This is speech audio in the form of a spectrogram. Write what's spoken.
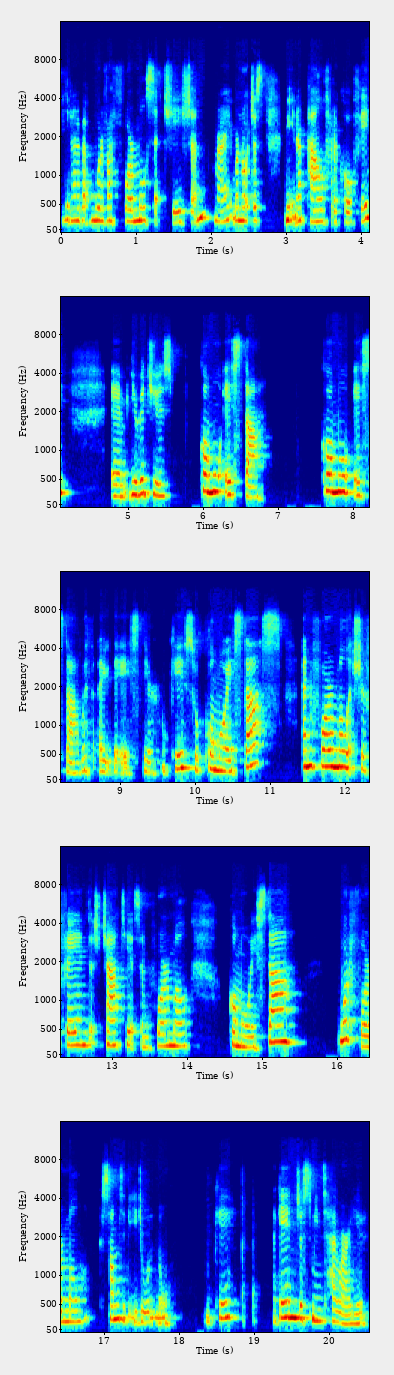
you're in a bit more of a formal situation, right? We're not just meeting a pal for a coffee. Um, you would use como está, como está without the s there. Okay, so como estás, informal. It's your friend. It's chatty. It's informal. Como está, more formal. Somebody that you don't know. Okay, again, just means how are you.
